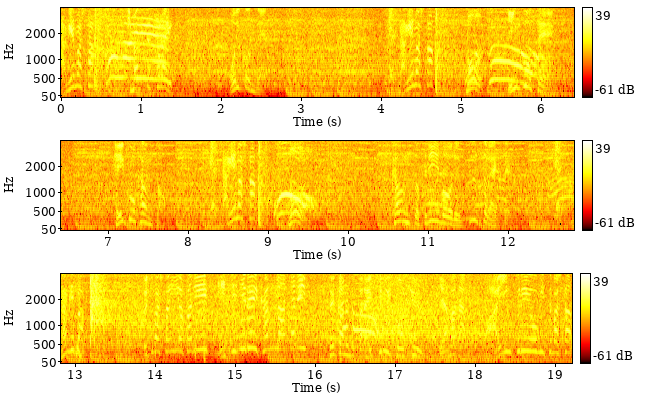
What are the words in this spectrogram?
投げました。決まってストライク。追い込んで。投げました。ボール。インコースへ。平行カウント。投げました。ボール。カウント3ボール2ストライクです。投げた。打ちましたいい当たり一二塁間の当たり。セカンドから一塁送球。山田ファインプレーを見せました。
